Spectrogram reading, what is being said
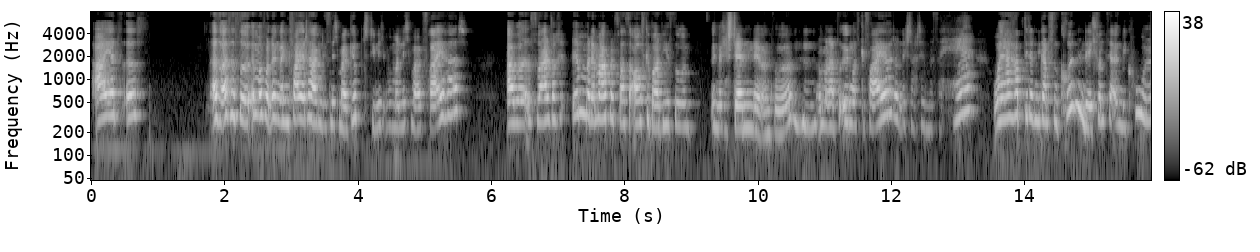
Ah, jetzt ist. Also es ist so immer von irgendwelchen Feiertagen, die es nicht mal gibt, die nicht, wo man nicht mal frei hat. Aber es war einfach immer, der Marktplatz war so aufgebaut wie so irgendwelche Stände und so. Mhm. Und man hat so irgendwas gefeiert und ich dachte immer so, hä? Woher habt ihr denn die ganzen Gründe? Ich finde es ja irgendwie cool,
